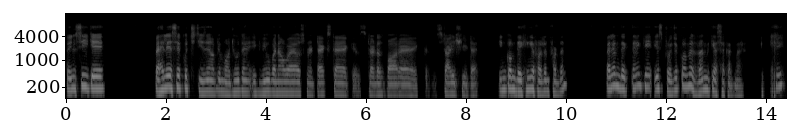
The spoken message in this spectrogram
तो इन सी के पहले से कुछ चीज़ें यहाँ पे मौजूद हैं। एक व्यू बना हुआ है उसमें टेक्स्ट है एक स्टेटस बार है एक स्टाइल शीट है। इनको हम देखेंगे फर्दन फर्दन पहले हम देखते हैं कि इस प्रोजेक्ट को हमें रन कैसे करना है ठीक?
